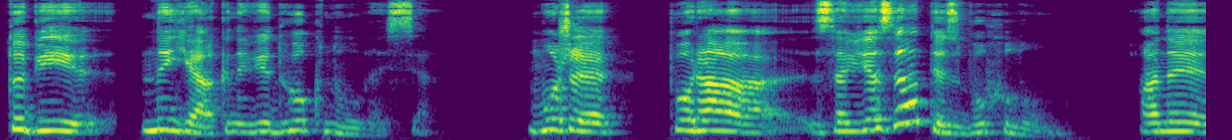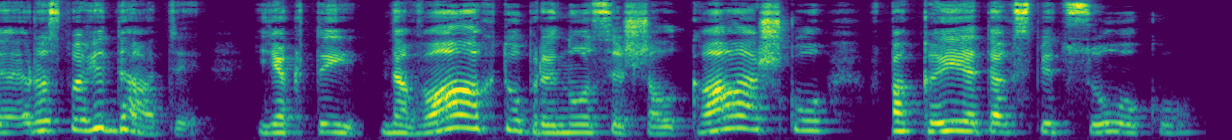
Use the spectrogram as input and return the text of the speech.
тобі ніяк не відгукнулася? Може, пора зав'язати з бухлом, а не розповідати, як ти на вахту приносиш алкашку в пакетах з-під соку?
